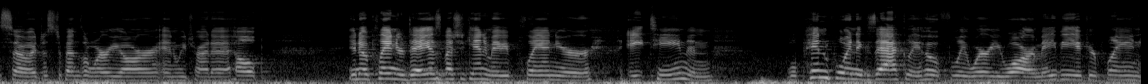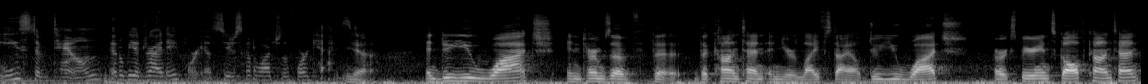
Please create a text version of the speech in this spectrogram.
So it just depends on where you are, and we try to help, you know, plan your day as best you can, and maybe plan your 18, and we'll pinpoint exactly, hopefully, where you are. Maybe if you're playing east of town, it'll be a dry day for you. So you just got to watch the forecast. Yeah. And do you watch in terms of the the content and your lifestyle? Do you watch or experience golf content,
